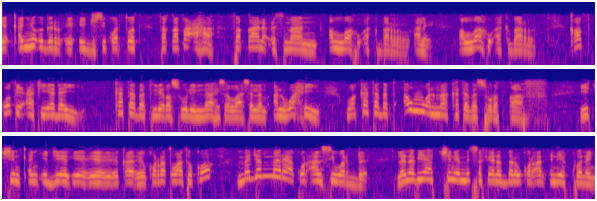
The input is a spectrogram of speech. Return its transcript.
የቀኙ እግር እጅ ሲቆርጡት ፈቀጠዐሃ ፈቃለ ዑስማን አላሁ አክበር አለ አላሁ አክበር قد قطعت يدي كتبت لرسول الله صلى الله عليه وسلم الوحي وكتبت أول ما كتبت سورة قاف ይችን ቀኝ እጅ የቆረጥዋት እኮ መጀመሪያ ቁርአን ሲወርድ ለነቢያችን የምጽፍ የነበረው ቁርአን እኔ እኮ ነኝ።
